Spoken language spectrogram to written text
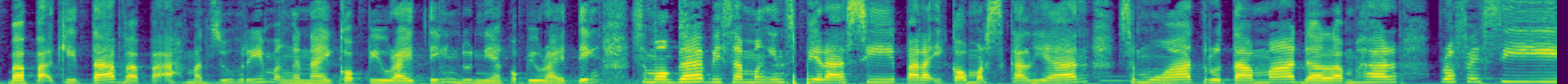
Bapak kita, Bapak Ahmad Zuhri mengenai copywriting, dunia copywriting. Semoga bisa menginspirasi para e-commerce sekalian semua terutama dalam hal profesi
